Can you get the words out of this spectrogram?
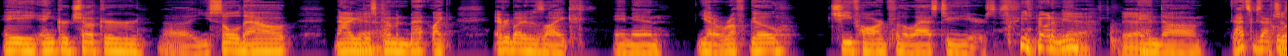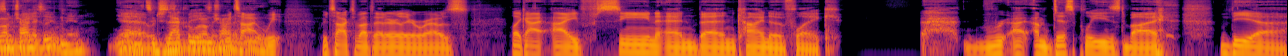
hey, anchor chucker, uh, you sold out. Now you're yeah. just coming back. Like everybody was like, hey, man, you had a rough go. Chief hard for the last two years. you know what I mean? Yeah. yeah. And uh, that's exactly what I'm amazing. trying to do, man. Yeah, yeah that's exactly what I'm trying we to do. We, we talked about that earlier where I was like, I, I've seen and been kind of like I, am displeased by the uh,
